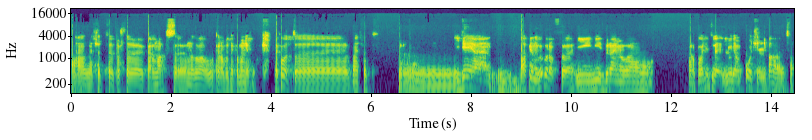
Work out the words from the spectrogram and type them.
А, значит, то, что Карл Маркс э, называл первобытный коммунизм. Так вот, э, значит, идея отмены выборов и неизбираемого руководителя людям очень не понравится.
